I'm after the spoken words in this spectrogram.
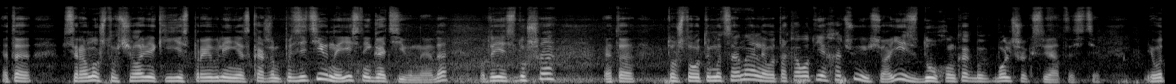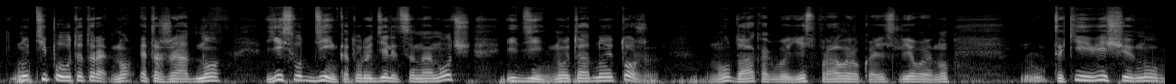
это все равно, что в человеке есть проявление, скажем, позитивное, есть негативное, да? Вот есть душа, это то, что вот эмоционально, вот так, а вот я хочу и все. А есть дух, он как бы больше к святости. И вот, ну, типа вот это, но это же одно. Есть вот день, который делится на ночь и день, но это одно и то же. Ну да, как бы есть правая рука, есть левая, ну, такие вещи, ну,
